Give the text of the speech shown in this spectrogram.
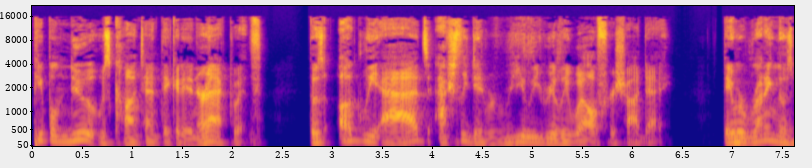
people knew it was content they could interact with those ugly ads actually did really, really well for Sade. They were running those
